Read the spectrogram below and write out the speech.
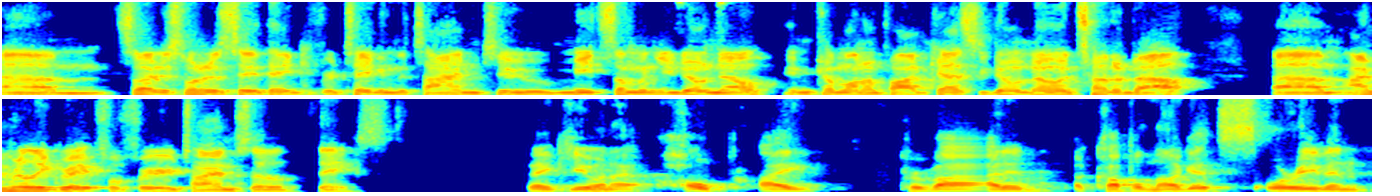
Um, so I just wanted to say thank you for taking the time to meet someone you don't know and come on a podcast you don't know a ton about. Um, I'm really grateful for your time. So thanks. Thank you. And I hope I provided a couple nuggets, or even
